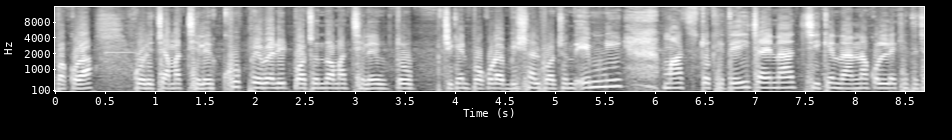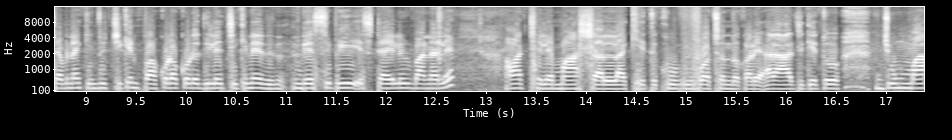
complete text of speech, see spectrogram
পকোড়া করেছে আমার ছেলের খুব ফেভারিট পছন্দ। আমার ছেলের তো চিকেন পকোড়া বিশাল পছন্দ। এমনি মাছ তো খেতেই চায় না চিকেন রান্না করলে খেতে চাবে না, কিন্তু চিকেন পকোড়া করে দিলে চিকেনের রেসিপি স্টাইলের বানালে আমার ছেলে মাশাল্লাহ খেতে খুবই পছন্দ করে। আর আজকে তো জুম্মা,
